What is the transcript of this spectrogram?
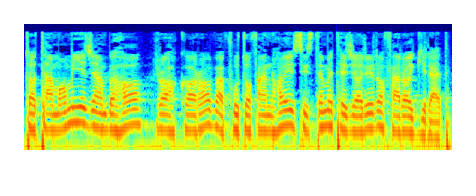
تا تمامی جنبه ها راهکارها و فوتوفنهای سیستم تجاری را فرا گیرد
